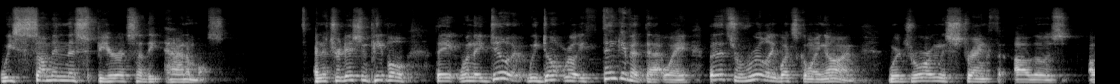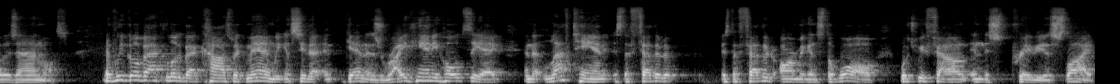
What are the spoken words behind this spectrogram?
we summon the spirits of the animals. And the tradition, people, they when they do it, we don't really think of it that way, but that's really what's going on. We're drawing the strength of those of those animals. And if we go back and look at that cosmic man, we can see that again, his right hand he holds the egg, and that left hand is the feathered is the feathered arm against the wall, which we found in this previous slide.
